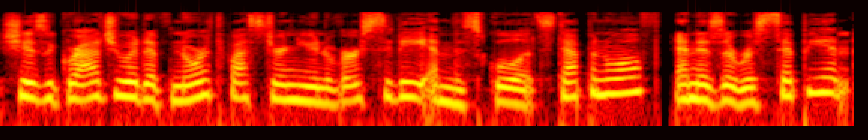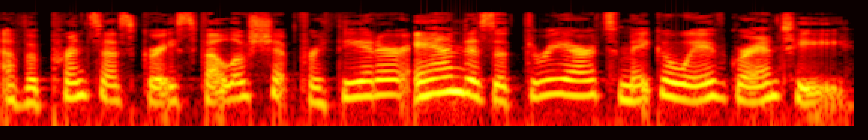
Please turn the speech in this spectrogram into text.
She is a graduate of Northwestern University and the School at Steppenwolf and is a recipient of a Princess Grace Fellowship for Theater and is a Three Arts Make a Wave grantee.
